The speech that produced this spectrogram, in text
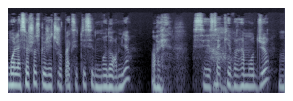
Moi, la seule chose que j'ai toujours pas accepté, c'est de m'endormir. Ouais. C'est ça qui est vraiment dur. Mm.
